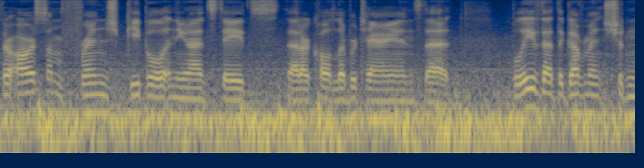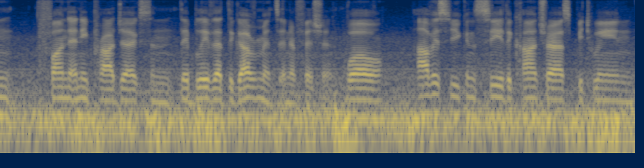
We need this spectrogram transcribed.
there are some fringe people in the United States that are called libertarians that believe that the government shouldn't fund any projects and they believe that the government's inefficient. Well, obviously, you can see the contrast between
